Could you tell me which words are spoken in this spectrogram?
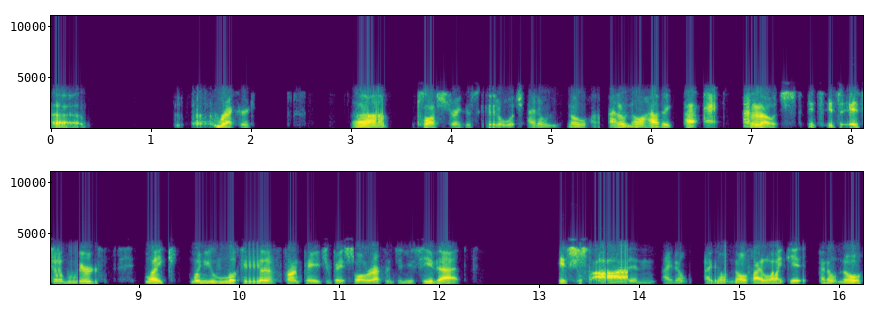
uh, record. Uh, plus strength of schedule, which I don't know. I don't know how they. I, I, I don't know. It's it's it's it's a weird. Like when you look at the front page of Baseball Reference and you see that, it's just odd, and I don't I don't know if I like it. I don't know.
